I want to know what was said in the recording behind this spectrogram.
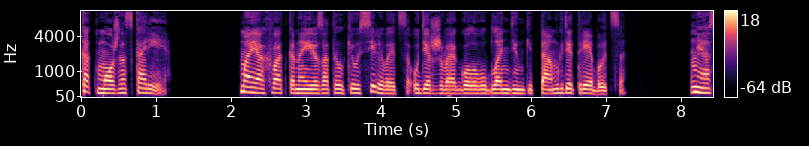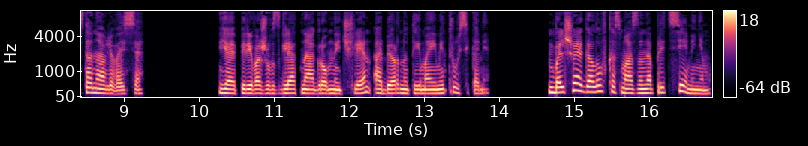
Как можно скорее. Моя охватка на ее затылке усиливается, удерживая голову блондинки там, где требуется. «Не останавливайся». Я перевожу взгляд на огромный член, обернутый моими трусиками. Большая головка смазана предсеменем,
